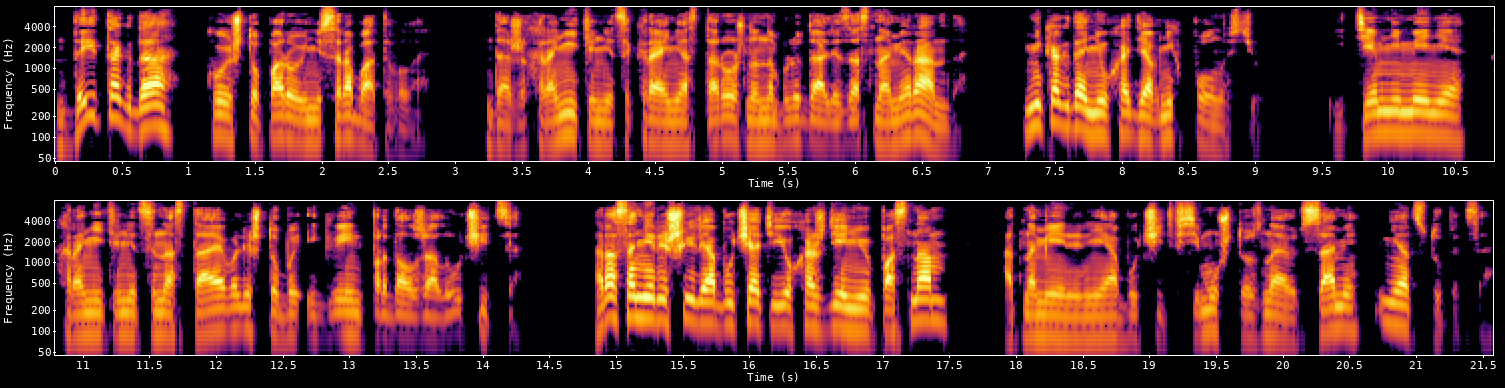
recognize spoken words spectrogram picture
Да и тогда кое-что порою не срабатывало. Даже хранительницы крайне осторожно наблюдали за снами Ранда, никогда не уходя в них полностью. И тем не менее, хранительницы настаивали, чтобы Игвейн продолжала учиться. Раз они решили обучать ее хождению по снам, от намерения обучить всему, что знают сами, не отступятся.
